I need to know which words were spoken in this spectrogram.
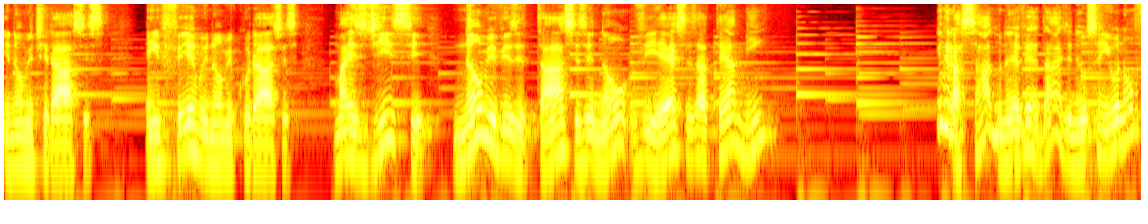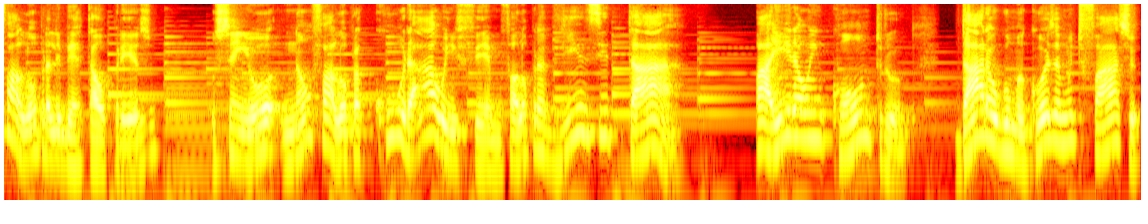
e não me tirastes, enfermo e não me curastes, mas disse: Não me visitasses e não viesses até a mim. Engraçado, né? É verdade, né? O Senhor não falou para libertar o preso, o Senhor não falou para curar o enfermo, falou para visitar, para ir ao encontro. Dar alguma coisa é muito fácil,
